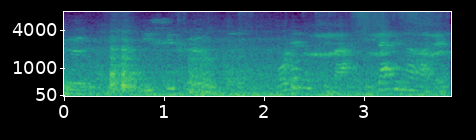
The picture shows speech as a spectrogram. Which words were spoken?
西風お出口は左側です。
